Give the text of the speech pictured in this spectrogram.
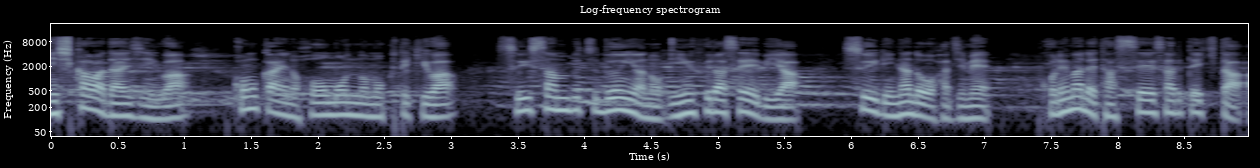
西川大臣は今回の訪問の目的は水産物分野のインフラ整備や水利などをはじめこれまで達成されてきた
